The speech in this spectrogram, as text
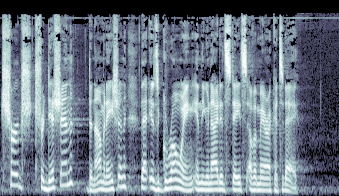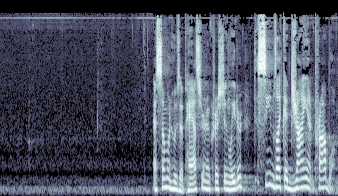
church tradition, denomination, that is growing in the United States of America today. As someone who's a pastor and a Christian leader, this seems like a giant problem.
